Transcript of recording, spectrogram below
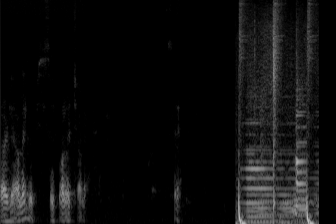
կարելի անել, որպեսզի սնկվաներ չանենք։ Bye.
